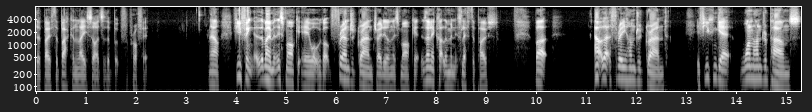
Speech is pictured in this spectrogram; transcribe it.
the both the back and lay sides of the book for profit. Now, if you think at the moment this market here, what we've got 300 grand traded on this market. There's only a couple of minutes left to post, but out of that 300 grand, if you can get 100 pounds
